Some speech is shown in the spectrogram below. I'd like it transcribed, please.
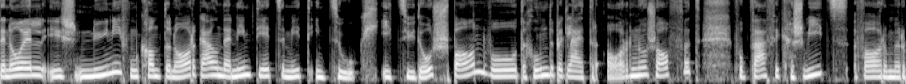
Der Noel ist 9 vom Kanton Aargau und er nimmt jetzt mit in Zug in die Südostbahn, wo der Kundenbegleiter Arno arbeitet. Von Pfäffiken Schweiz fahren wir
